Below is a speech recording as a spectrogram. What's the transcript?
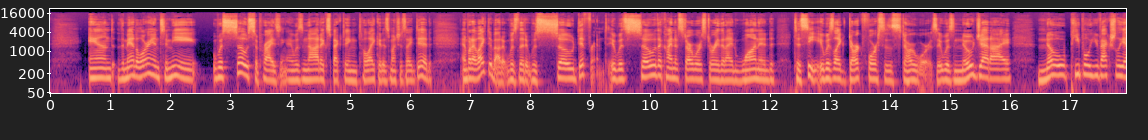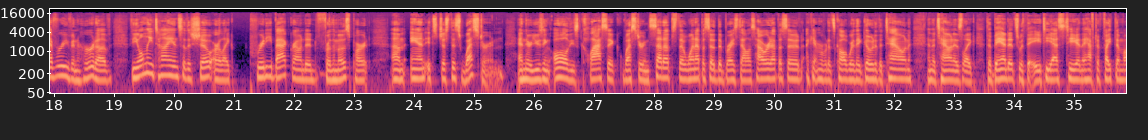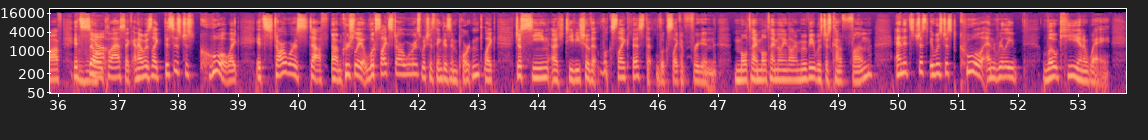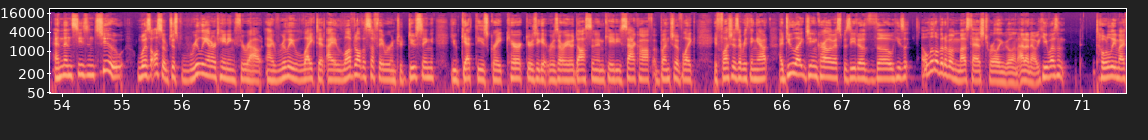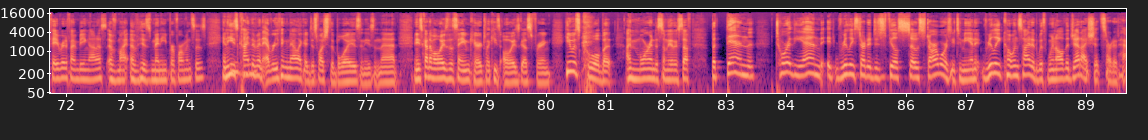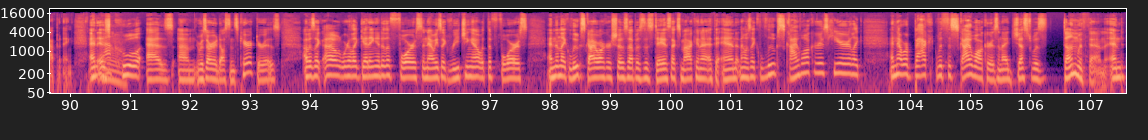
And The Mandalorian to me was so surprising. I was not expecting to like it as much as I did. And what I liked about it was that it was so different. It was so the kind of Star Wars story that I'd wanted to see. It was like Dark Forces Star Wars. It was no Jedi, no people you've actually ever even heard of. The only tie ins to the show are like pretty backgrounded for the most part. Um, and it's just this Western. And they're using all these classic Western setups. The one episode, the Bryce Dallas Howard episode, I can't remember what it's called, where they go to the town and the town is like the bandits with the ATST and they have to fight them off. It's so Yep. classic. And I was like, this is just cool. Like, it's Star Wars stuff. Um, crucially, it looks like Star Wars, which I think is important. Like, just seeing a TV show that looks like this, that looks like a friggin' multi, multi million dollar movie was just kind of fun. And it's just, it was just cool and really low key in a way. And then season two was also just really entertaining throughout. I really liked it. I loved all the stuff they were introducing. You get these great characters. You get Rosario Dawson and Katee Sackhoff, a bunch of like, it fleshes everything out. I do like Giancarlo Esposito, though he's a little bit of a mustache twirling villain. I don't know. He wasn't totally my favorite if I'm being honest of my of his many performances. And he's kind of mm-hmm. in everything now. Like I just watched The Boys and he's in that. And he's kind of always the same character. Like he's always Gus Fring. He was cool but I'm more into some of the other stuff. But then toward the end it really started to just feel so Star Warsy to me and it really coincided with when all the Jedi shit started happening. And as cool as um, Rosario Dawson's character is I was like oh we're like getting into the Force and now he's like reaching out with the Force. And then like Luke Skywalker shows up as this Deus Ex Machina at the end and I was like Luke Skywalker is here? Like and now we're back with the Skywalkers and I just was done with them. And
